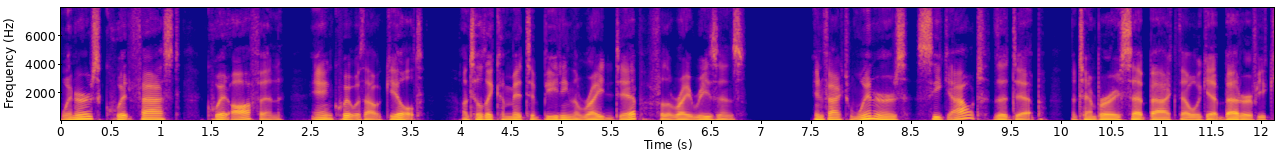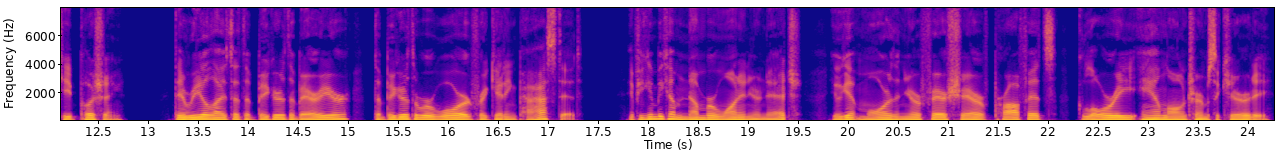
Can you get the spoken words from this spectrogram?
Winners quit fast, quit often, and quit without guilt until they commit to beating the right dip for the right reasons. In fact, winners seek out the dip, a temporary setback that will get better if you keep pushing. They realize that the bigger the barrier, the bigger the reward for getting past it. If you can become number one in your niche, you'll get more than your fair share of profits, glory, and long term security.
